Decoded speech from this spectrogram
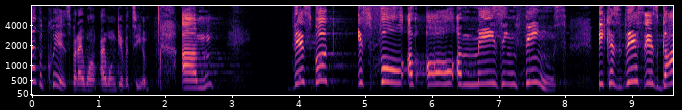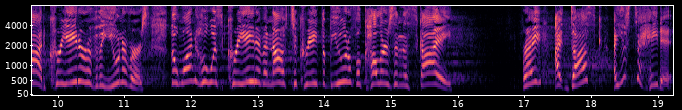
have a quiz, but I won't. I won't give it to you. Um, this book is full of all amazing things because this is God, creator of the universe, the one who was creative enough to create the beautiful colors in the sky. Right? At dusk, I used to hate it,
